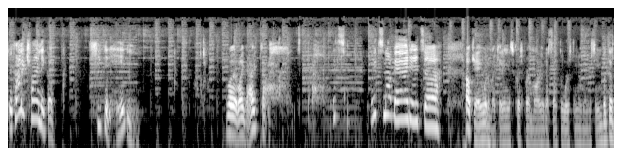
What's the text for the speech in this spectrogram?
they're kind of trying to like keep it hidden, but like I it's it's it's not bad. It's uh Okay, what am I kidding? It's Chris Pratt Mario. That's like the worst thing I've ever seen. But the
